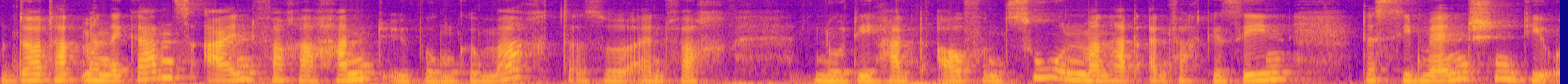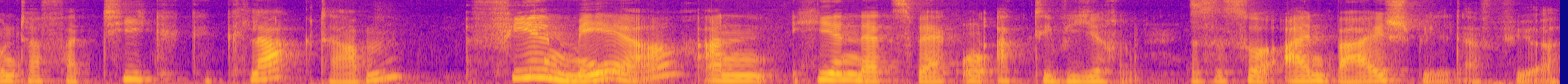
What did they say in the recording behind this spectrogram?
Und dort hat man eine ganz einfache Handübung gemacht, also einfach nur die Hand auf und zu. Und man hat einfach gesehen, dass die Menschen, die unter Fatigue geklagt haben, viel mehr an Hirnnetzwerken aktivieren. Das ist so ein Beispiel dafür.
